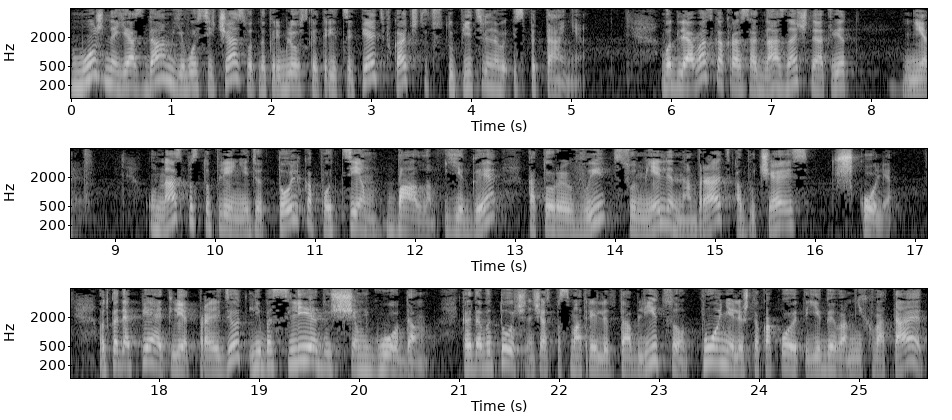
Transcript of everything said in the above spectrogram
можно я сдам его сейчас вот на Кремлевской 35 в качестве вступительного испытания? Вот для вас как раз однозначный ответ – нет. У нас поступление идет только по тем баллам ЕГЭ, которые вы сумели набрать, обучаясь в школе. Вот когда 5 лет пройдет, либо следующим годом – когда вы точно сейчас посмотрели эту таблицу, поняли, что какое-то ЕГЭ вам не хватает,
